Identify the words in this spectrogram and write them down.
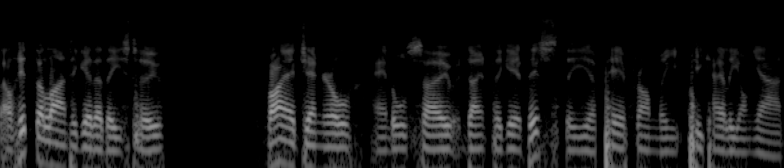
They'll hit the line together, these two. Fire General and also Don't Forget This, the uh, pair from the PK Leong yard.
